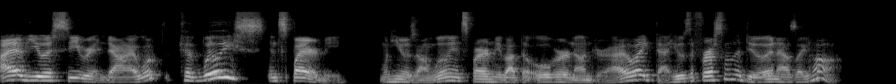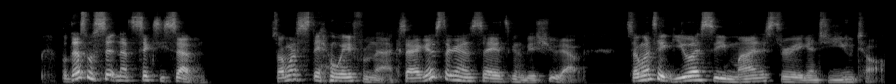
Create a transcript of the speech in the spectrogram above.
I have USC written down. I looked because Willie inspired me when he was on. Willie inspired me about the over and under. I like that. He was the first one to do it, and I was like, huh. But this was sitting at 67. So I'm going to stay away from that because I guess they're going to say it's going to be a shootout. So I'm going to take USC minus three against Utah.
